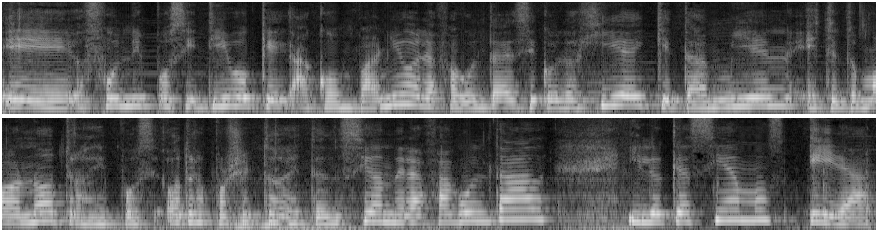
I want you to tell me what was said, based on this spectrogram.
Eh, fue un dispositivo que acompañó a la Facultad de Psicología y que también este, tomaron otros, otros proyectos de extensión de la facultad y lo que hacíamos era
